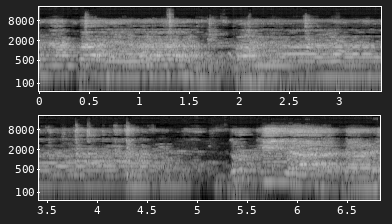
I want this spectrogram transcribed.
ਨਾ ਪਾਇਆ ਪਾਇਆ। ਦੁਖੀਆ ਦਰਦ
